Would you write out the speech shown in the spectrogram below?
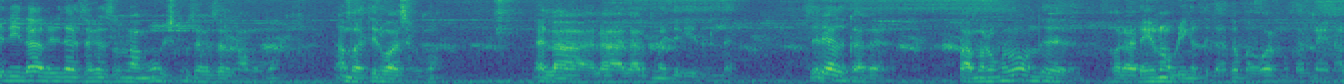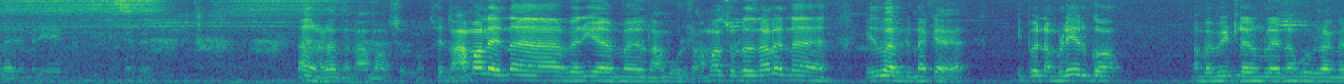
தெரியுதா? லலிதா சகசரநாமமும் விஷ்ணு சகசரநாமமும் நம்ம திருவாசகமும். எல்லாம் எல்லா எல்லாருக்குமே தெரியுது இல்லை சரி அதுக்காக பாமரங்களும் வந்து அவர் அடையணும் அப்படிங்கிறதுக்காக பகவான் கருணையினால் இதுமாரி அதனால் அந்த நாமாவை சொல்லணும். சரி நாமாவில் என்ன பெரிய நாம் ஒரு நாமா சொல்கிறதுனால என்ன இதுவாக இருக்குனாக்க இப்போ நம்மளே இருக்கோம். நம்ம வீட்டில் நம்மளை என்ன கூப்பிட்றாங்க?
